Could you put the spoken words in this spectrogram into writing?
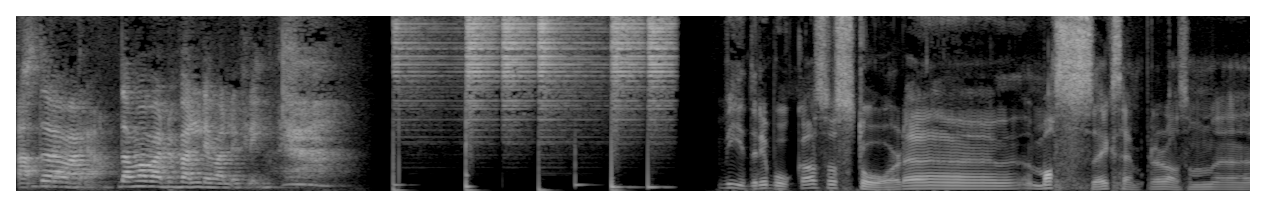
Ja, Så det det var, de har vært veldig, veldig flinke. Videre i boka så står det masse eksempler, da, som, eh,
